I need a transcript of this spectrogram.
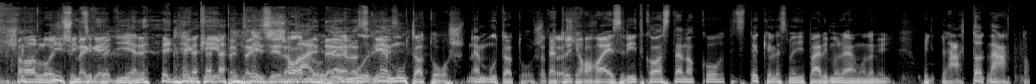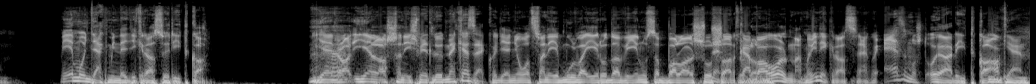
sarló Is meg egy ilyen, egy ilyen képet a izén a nem, nem mutatós, nem mutatós. Tehát, hogyha ha ez ritka, aztán akkor tök jó lesz majd egy pár évvel elmondani, hogy, hogy láttad? Láttam. Miért mondják mindegyikre azt, hogy ritka? Ilyen, ilyen lassan ismétlődnek ezek, hogy ilyen 80 év múlva ér oda a Vénusz a bal alsó sarkába tudom. holdnak? Mindegyikre azt mondják, hogy ez most olyan ritka. Igen.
